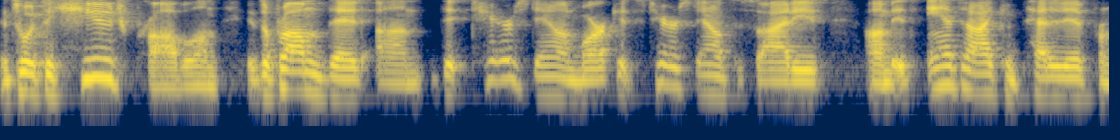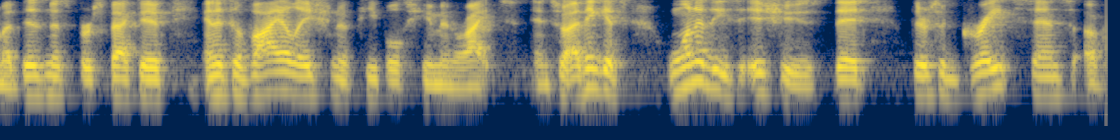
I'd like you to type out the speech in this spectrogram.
And so it's a huge problem. It's a problem that um, that tears down markets, tears down societies. Um, it's anti-competitive from a business perspective, and it's a violation of people's human rights. And so I think it's one of these issues that there's a great sense of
